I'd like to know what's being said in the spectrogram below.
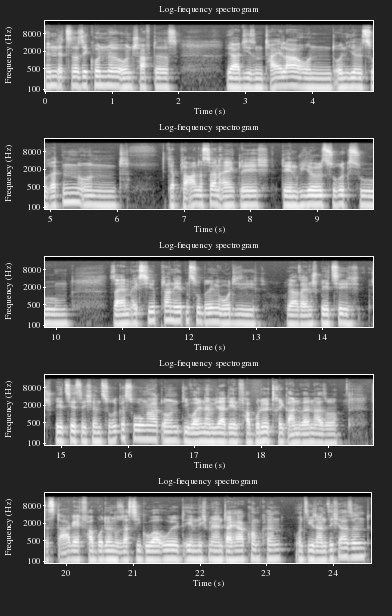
in letzter Sekunde und schafft es, ja, diesen Tyler und O'Neill zu retten. Und der Plan ist dann eigentlich, den Real zurück zu seinem Exilplaneten zu bringen, wo die ja, seine Spezies, Spezies sich hin zurückgezogen hat und die wollen dann wieder den Verbuddeltrick anwenden, also das Stargate verbuddeln, sodass die Goa'uld eben nicht mehr hinterherkommen können und sie dann sicher sind.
